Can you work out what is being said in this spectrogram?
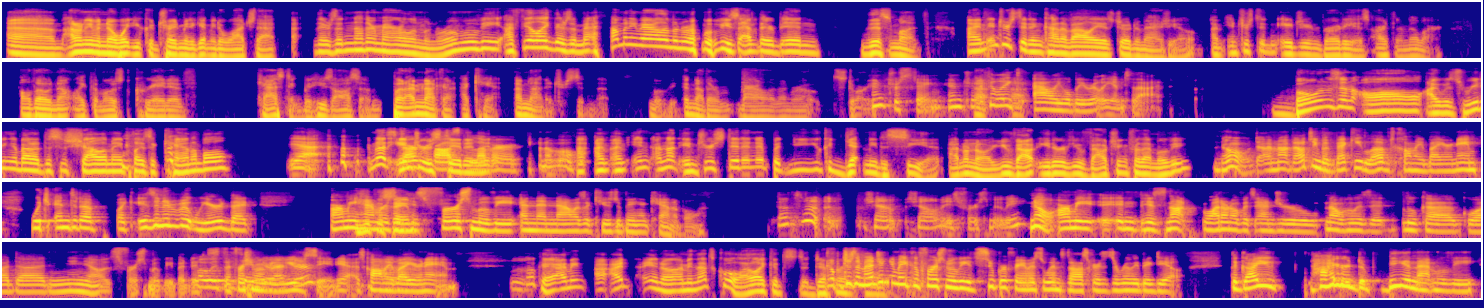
Um, I don't even know what you could trade me to get me to watch that. Uh, There's another Marilyn Monroe movie. I feel like there's a Ma- how many Marilyn Monroe movies have there been this month? I'm interested in Cannavale as Joe DiMaggio. I'm interested in Adrien Brody as Arthur Miller, although not like the most creative casting, but he's awesome. But I'm not gonna. I can't. I'm not interested in that movie. Another Marilyn Monroe story. Interesting. Interesting. I Uh, feel like uh, Allie will be really into that. Bones and all. I was reading about it. This is Chalamet plays a cannibal. Yeah. I'm not interested in it. Cannibal. I, I'm I'm in. I'm not interested in it, but you, you could get me to see it. I don't know. Are you vouch either of you vouching for that movie? No, I'm not vouching, but Becky loved Call Me by Your Name, which ended up like, isn't it a bit weird that Armie Is Hammer's in his first movie and then now is accused of being a cannibal? That's not Cham- Chalamet's first movie. No, Army in his not. Well, I don't know if it's Andrew. No, who is it? Luca Guadagnino's first movie, but it's, Oh, it's the the first same movie you've seen. Yeah, it's Call Me by Oh. Your Name. Hmm. Okay. I mean, I, I you know, I mean, that's cool. I like it's different. Just imagine kind you make a first movie, it's super famous, wins Oscars, it's a really big deal. The guy you hired to be in that movie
